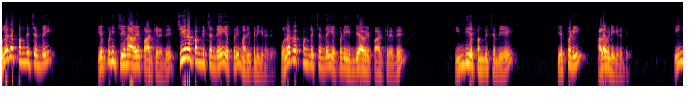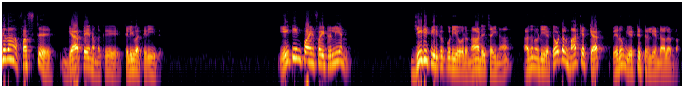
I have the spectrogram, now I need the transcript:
உலக பங்குச்சந்தை எப்படி சீனாவை பார்க்கிறது? சீன பங்குச்சந்தையை எப்படி மதிப்பிடுகிறது? உலக பங்குச்சந்தை எப்படி இந்தியாவை பார்க்கிறது? இந்திய பங்குச்சந்தையை எப்படி அளவிடுகிறது? இங்கே தான் ஃபஸ்ட்டு கேப்பே நமக்கு தெளிவாக தெரியுது. Eighteen point five trillion GDP இருக்கக்கூடிய ஒரு நாடு சைனா. அதனுடைய டோட்டல் மார்க்கெட் கேப் வெறும் எட்டு ட்ரில்லியன் டாலர் தான்.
